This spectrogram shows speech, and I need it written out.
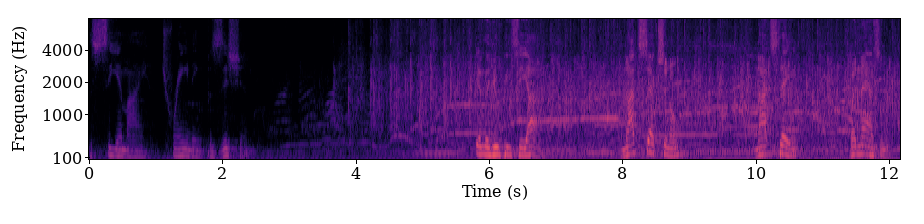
the CMI training position in the UPCI. Not sectional, not state, but national.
